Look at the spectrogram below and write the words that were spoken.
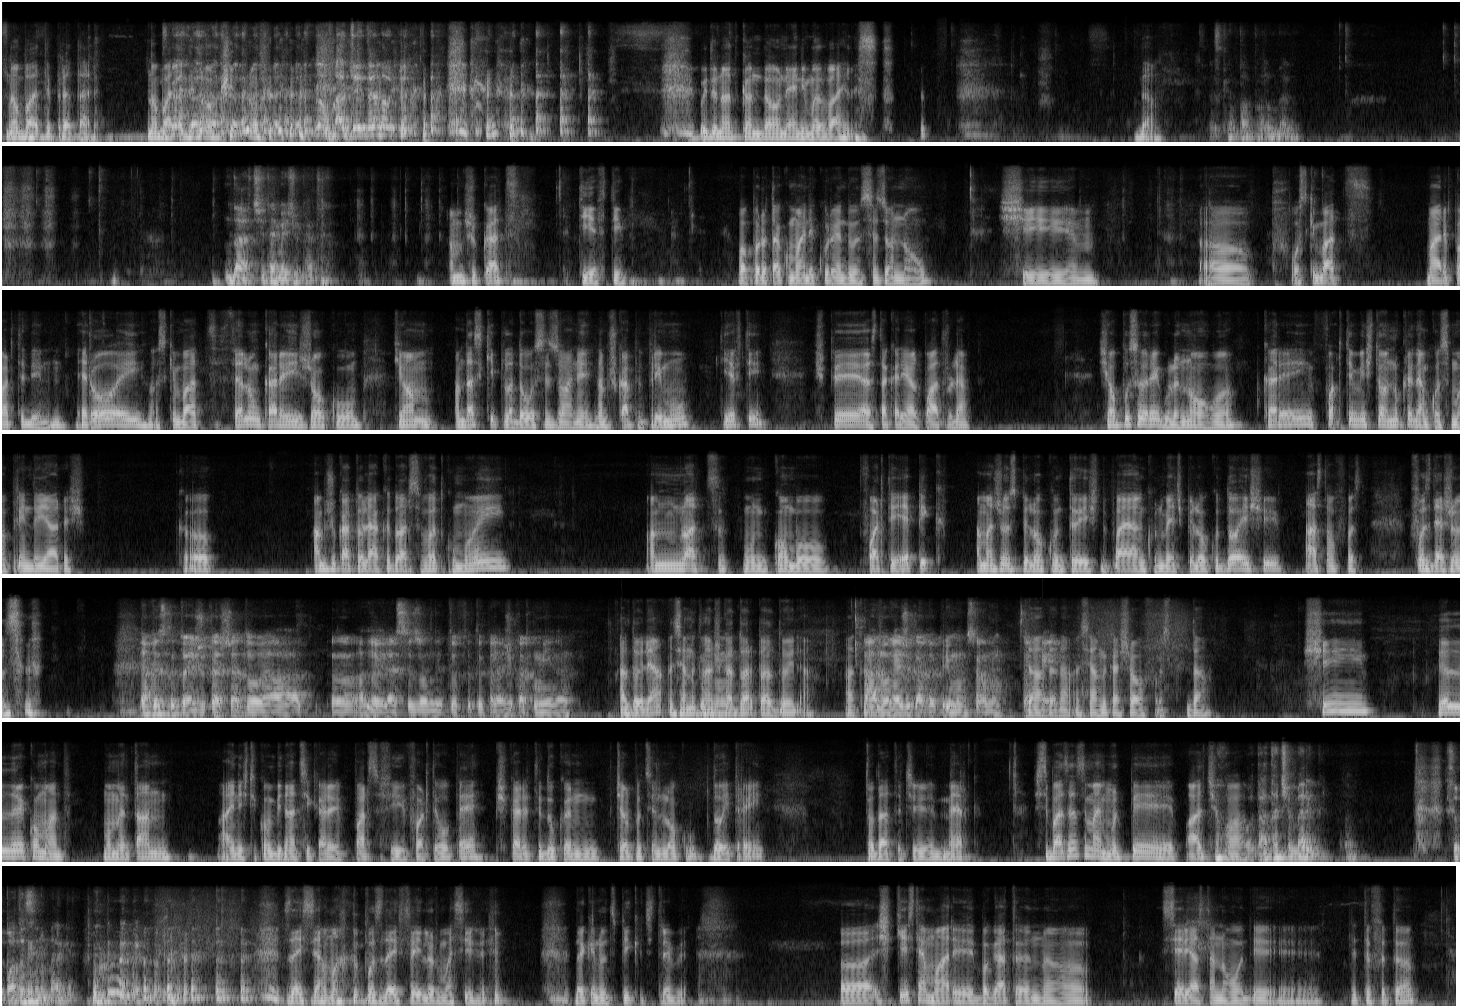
Nu bate prea tare. Nu bate deloc. Nu. Nu bate deloc. We do not condone animal violence. Da. A scăpat porumbele. Da, ce te-ai mai jucat? Am jucat TFT. A apărut acum de curând un sezon nou și uh, o schimbat mare parte din eroi, a schimbat felul în care e jocul. Că Eu am, am dat skip la două sezoane, l-am jucat pe primul TFT și pe ăsta care e al patrulea. Și au pus o regulă nouă care e foarte mișto. Nu credeam că o să mă prindă iarăși. Că am jucat o leacă doar să văd cum e, am luat un combo foarte epic, am ajuns pe locul întâi și după aia încă un meci pe locul 2 și asta a fost. A fost de ajuns. Dar vezi că tu ai jucat și a doua, uh, al doilea sezon de TFT, că l-ai jucat cu mine. al doilea înseamnă că l-am Mhm. jucat doar pe al doilea. Atunci. A, nu l-ai jucat pe primul înseamnă. Da, Ok. da, da, înseamnă că așa a fost, da. Și îl recomand. Momentan ai niște combinații care par să fie foarte OP și care te duc în cel puțin locul 2-3 odată ce merg. Și se bazează mai mult pe altceva. Odată ce merg? Se poate să nu meargă? Îți dai seama, poți să dai fail-uri masive dacă nu-ți pică ce trebuie. Uh, și chestia mare băgată în uh, seria asta nouă de, de TFT,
